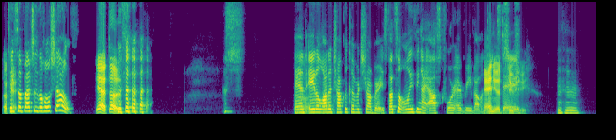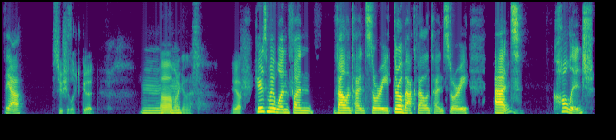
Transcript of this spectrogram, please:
It Okay. takes up actually the whole shelf. Yeah, it does. and Oh, ate a lot yeah. of chocolate covered strawberries. That's the only thing I ask for every Valentine's Day. and you had Day. sushi. Mm-hmm. Yeah. Sushi looked good. Oh my Mhm. goodness. Yep. Here's my one fun Valentine's story, throwback Valentine's story. At Ooh. college,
